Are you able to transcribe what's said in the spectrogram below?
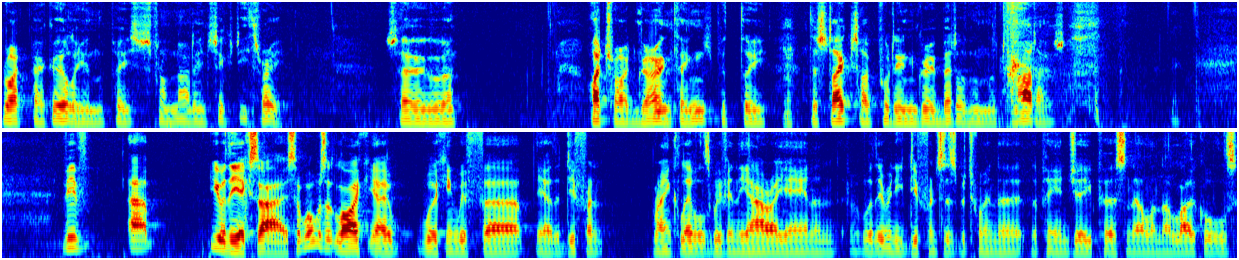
right back early in the piece from 1963. So. Uh, I tried growing things, but the, the stakes I put in grew better than the tomatoes. Viv, uh, you were the XO, so what was it like, you know, working with uh, you know, the different rank levels within the RAN, and were there any differences between the, the PNG personnel and the locals?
